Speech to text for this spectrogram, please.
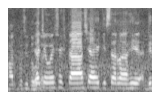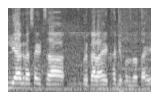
फार प्रसिद्ध याचे? वैशिष्ट्य असे आहे की सर हे दिल्ली आग्रा साईडचा प्रकार आहे खाद्यपदार्थ आहे.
